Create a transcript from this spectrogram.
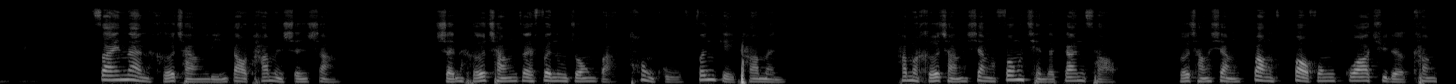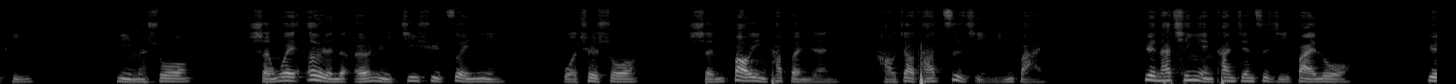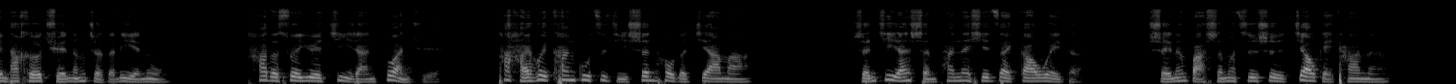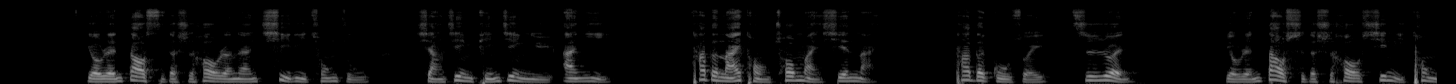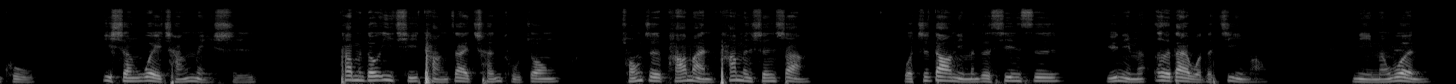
灾难何尝临到他们身上？”神何尝在愤怒中把痛苦分给他们？他们何尝像风前的干草，何尝像暴暴风刮去的糠皮？你们说，神为恶人的儿女积蓄罪孽，我却说，神报应他本人，好叫他自己明白。愿他亲眼看见自己败落，愿他喝全能者的烈怒。他的岁月既然断绝。他还会看顾自己身后的家吗？神既然审判那些在高位的，谁能把什么知识交给他呢？有人到死的时候仍然气力充足，享尽平静与安逸。他的奶桶充满鲜奶，他的骨髓滋润。有人到死的时候心里痛苦，一生未尝美食。他们都一起躺在尘土中。虫子爬满他们身上。我知道你们的心思与你们恶待我的计谋。你们问：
